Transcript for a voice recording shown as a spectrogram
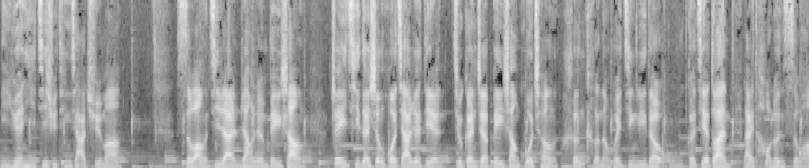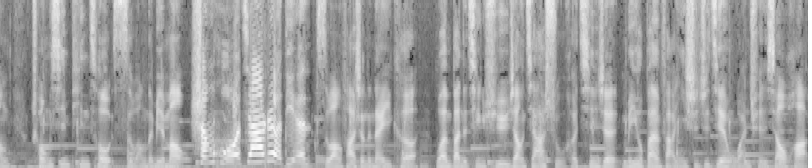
你愿意继续听下去吗？死亡既然让人悲伤，这一期的生活加热点就跟着悲伤过程很可能会经历的五个阶段来讨论死亡，重新拼凑死亡的面貌。生活加热点。死亡发生的那一刻，万般的情绪让家属和亲人没有办法一时之间完全消化，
